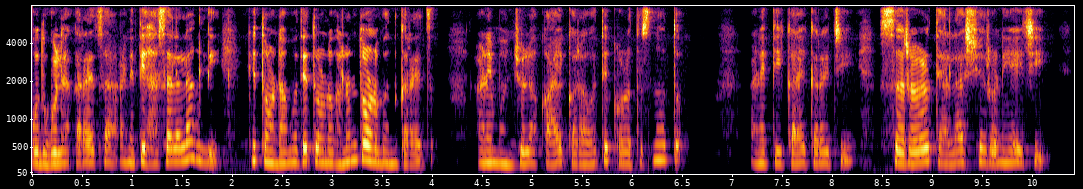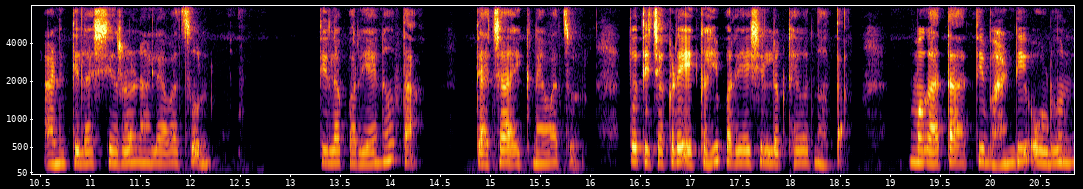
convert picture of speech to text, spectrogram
गुदगुल्या करायचा आणि ती हसायला लागली की तोंडामध्ये तोंड घालून तोंड बंद करायचं. आणि मंजूला काय करावं ते कळतच नव्हतं. आणि ती काय करायची? सरळ त्याला शरण यायची. आणि तिला शरण आल्या वाचून तिला पर्याय नव्हता. त्याच्या ऐकण्या वाचून तो तिच्याकडे एकही पर्याय शिल्लक ठेवत नव्हता. मग आता ती भांडी ओढून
